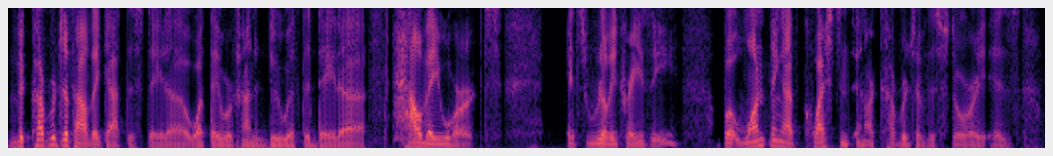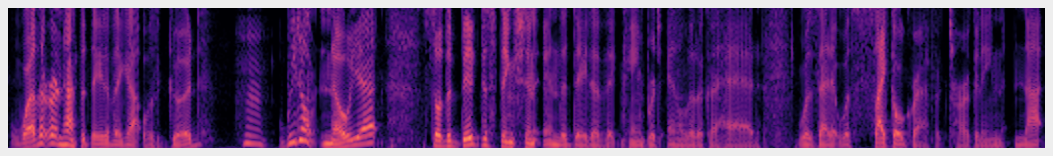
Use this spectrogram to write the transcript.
the coverage of how they got this data, what they were trying to do with the data, how they worked, it's really crazy. But one thing I've questioned in our coverage of this story is whether or not the data they got was good. Hmm. We don't know yet. So, the big distinction in the data that Cambridge Analytica had was that it was psychographic targeting, not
